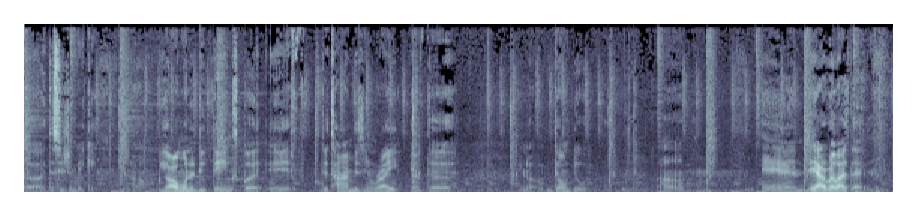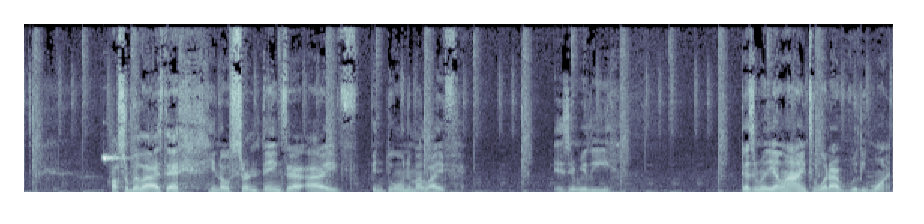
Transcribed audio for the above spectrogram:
uh, decision making. You know, we all want to do things, but if the time isn't right, if the, you know, don't do it. Um, and yeah, I realized that. Also realized that you know certain things that I've been doing in my life isn't really doesn't really align to what I really want.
